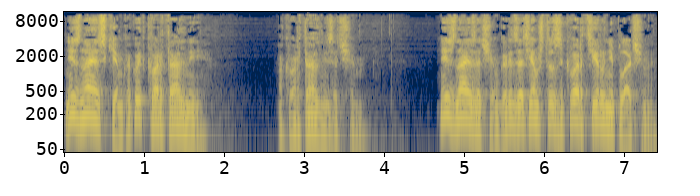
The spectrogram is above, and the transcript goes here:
«Не знаю с кем, какой-то квартальный». «А квартальный зачем?» «Не знаю зачем. Говорит, за тем, что за квартиру не плачено».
